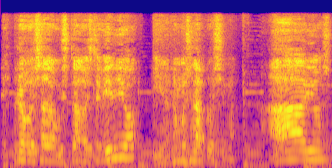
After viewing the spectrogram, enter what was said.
espero que os haya gustado este vídeo y nos vemos en la próxima. Adiós.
